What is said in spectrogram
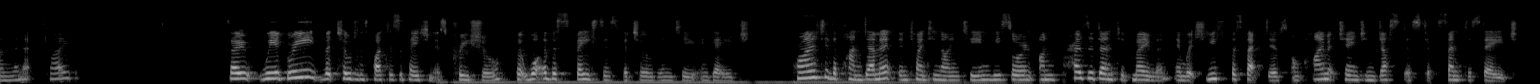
And the next slide. So we agree that children's participation is crucial, but what are the spaces for children to engage? Prior to the pandemic in 2019, we saw an unprecedented moment in which youth perspectives on climate change and justice took center stage.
